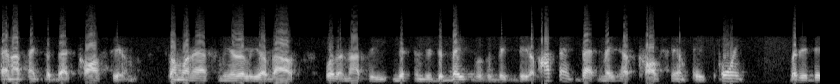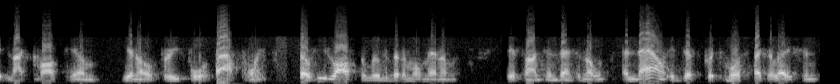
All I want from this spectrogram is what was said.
and I think that that cost him. Someone asked me earlier about whether or not the missing the debate was a big deal. I think that may have cost him a point, but it did not cost him, you know, three, four, five points. So he lost a little bit of momentum. It's unconventional, and now it just puts more speculation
